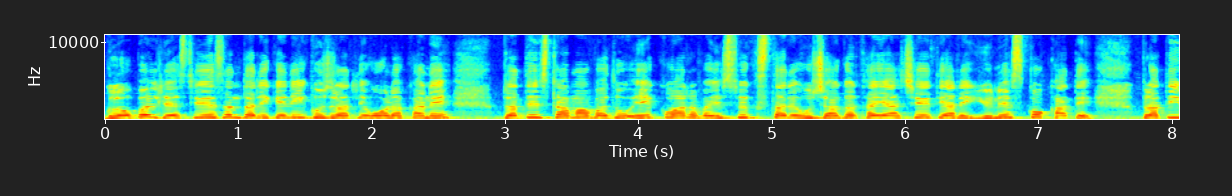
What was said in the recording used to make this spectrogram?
ગ્લોબલ ડેસ્ટિનેશન તરીકેની ગુજરાતની ઓળખ અને પ્રતિષ્ઠામાં વધુ એકવાર વૈશ્વિક સ્તરે ઉજાગર થયા છે. ત્યારે યુનેસ્કો ખાતે પ્રતિ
